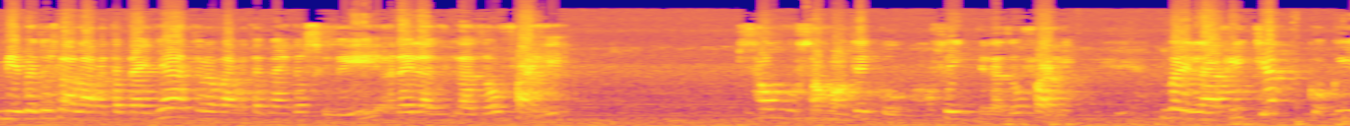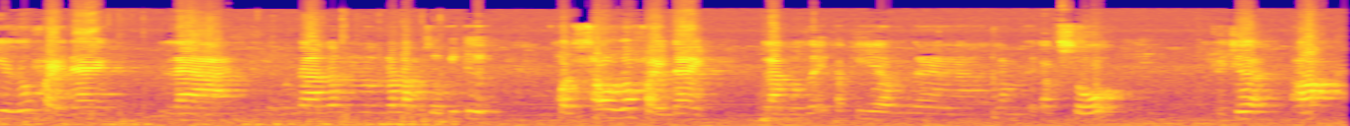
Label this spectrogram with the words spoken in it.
miền về tôi làm bài tập này nhá tôi làm bài tập này tôi xử lý. Ở đây là là dấu phẩy. Sau sau họ tên của học sinh thì là dấu phẩy. Vậy là phía trước của cái dấu phẩy này là nó, nó, nó làm dấu ký tự. Còn sau dấu phẩy này là một dãy các cái um, làm dãy các số. Được chưa? Đó.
